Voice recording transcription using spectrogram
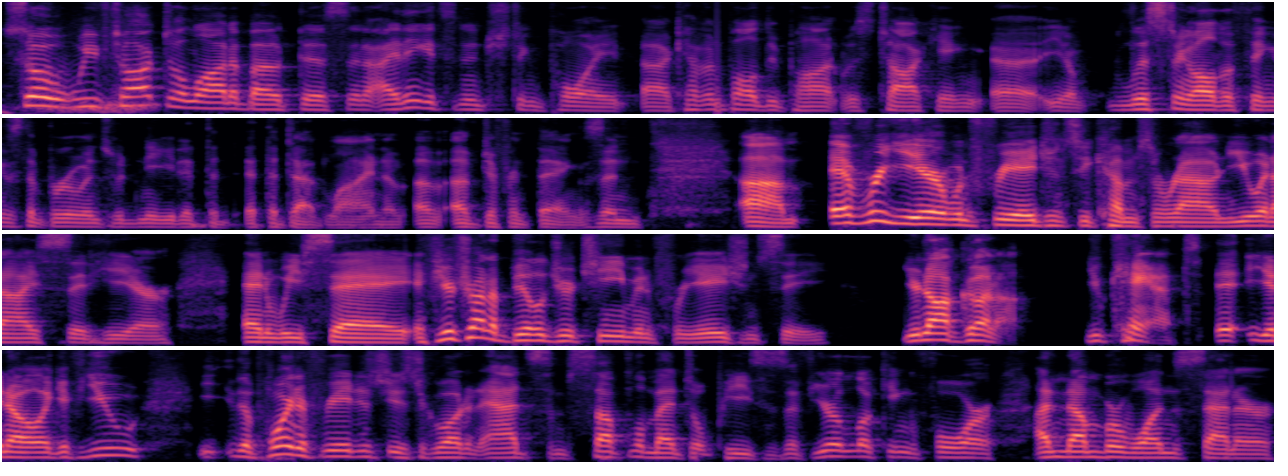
So we've talked a lot about this, and I think it's an interesting point. Uh, Kevin Paul Dupont was talking, uh, you know, listing all the things the Bruins would need at the at the deadline of, of, of different things. And um, every year when free agency comes around, you and I sit here and we say, if you're trying to build your team in free agency, you're not gonna. You can't. It- you know, like if you, the point of free agency is to go out and add some supplemental pieces. If you're looking for a number one center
